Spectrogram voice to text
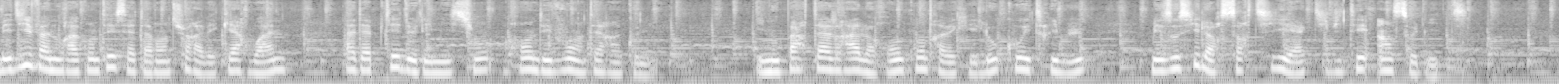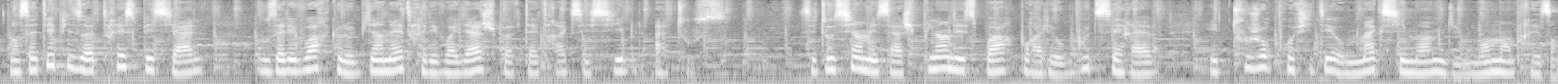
Mehdi va nous raconter cette aventure avec Erwan, adaptée de l'émission Rendez-vous en Terre Inconnue. Il nous partagera leurs rencontres avec les locaux et tribus, mais aussi leurs sorties et activités insolites. Dans cet épisode très spécial, vous allez voir que le bien-être et les voyages peuvent être accessibles à tous. C'est aussi un message plein d'espoir pour aller au bout de ses rêves et toujours profiter au maximum du moment présent.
